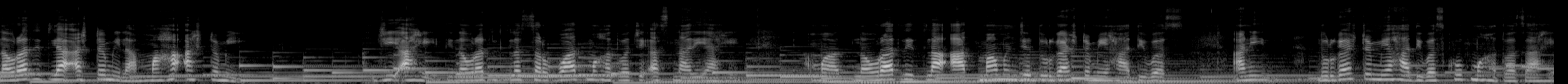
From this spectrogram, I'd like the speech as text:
नवरात्रीतल्या अष्टमीला महाअष्टमी जी आहे ती नवरात्रीतला सर्वात महत्त्वाची असणारी आहे. मग नवरात्रीतला आत्मा म्हणजे दुर्गाष्टमी हा दिवस. आणि दुर्गाष्टमी हा दिवस खूप महत्त्वाचा आहे.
